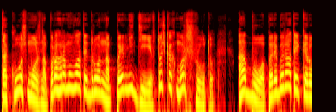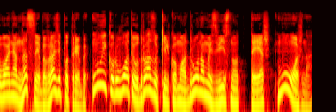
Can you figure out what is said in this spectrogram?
Також можна програмувати дрон на певні дії в точках маршруту, або перебирати керування на себе в разі потреби. Ну і керувати одразу кількома дронами, звісно, теж можна.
